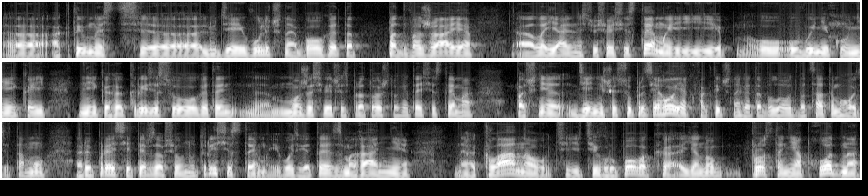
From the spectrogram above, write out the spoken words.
актыўнасць э, людзей вулічная бо гэта падважае э, лаяльнасць усёй сістэмы. І у, у выніку нейкай нейкага крызісу гэта э, можа сведчыць пра тое што гэтая сістэма пачне дзейнічаць супраць яго як фактычна гэта было ў двадцатым годзе. Таму рэпрэсіі перш за ўсё ўнутры сістэмы і вось гэтае змаганне э, кланаў ці ці груповак э, яно просто неабходна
